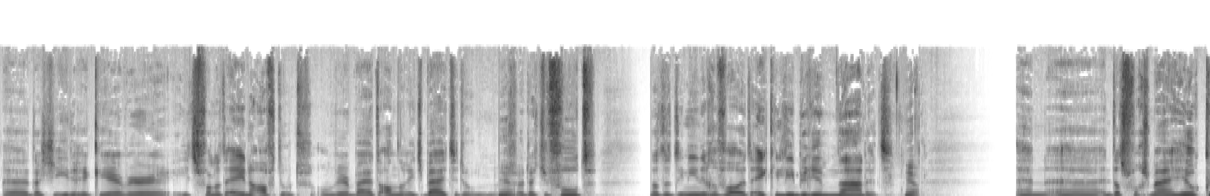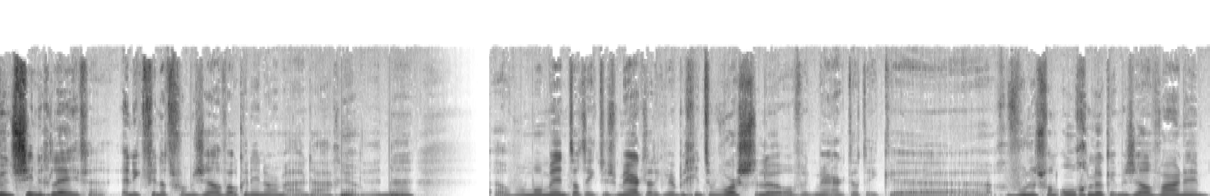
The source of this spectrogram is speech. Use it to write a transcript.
eh, dat je iedere keer weer iets van het ene afdoet om weer bij het andere iets bij te doen. Ja. Zodat je voelt dat het in ieder geval het equilibrium nadert. Ja. En, eh, en dat is volgens mij heel kunstzinnig leven. En ik vind dat voor mezelf ook een enorme uitdaging. Ja, En, eh, op het moment dat ik dus merk dat ik weer begin te worstelen, of ik merk dat ik eh, gevoelens van ongeluk in mezelf waarneem,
